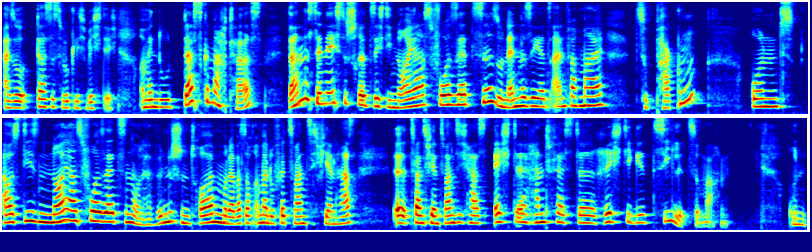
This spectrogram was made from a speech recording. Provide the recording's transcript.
Also das ist wirklich wichtig. Und wenn du das gemacht hast, dann ist der nächste Schritt, sich die Neujahrsvorsätze, so nennen wir sie jetzt einfach mal, zu packen und aus diesen Neujahrsvorsätzen oder Wünschen, Träumen oder was auch immer du für 2024 hast, äh, 2024 hast, echte, handfeste, richtige Ziele zu machen. Und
